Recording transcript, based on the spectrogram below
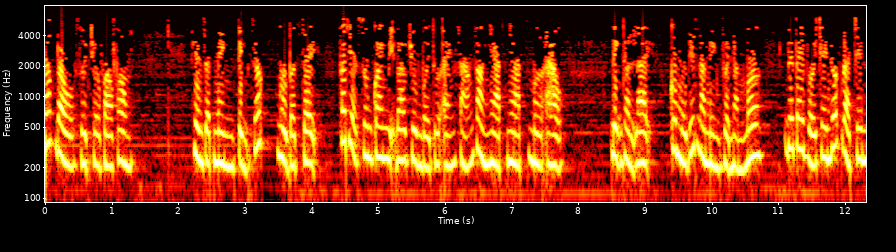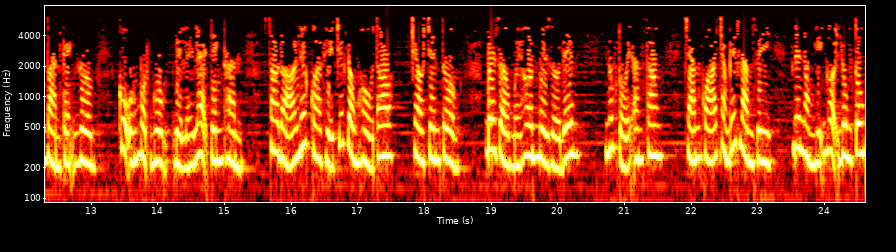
lắc đầu rồi trở vào phòng. Hiền giật mình tỉnh giấc, ngồi bật dậy, phát hiện xung quanh bị bao trùm bởi thứ ánh sáng vàng nhạt nhạt mờ ảo. Định thần lại, cô mới biết là mình vừa nằm mơ, đưa tay với chai nước đặt trên bàn cạnh giường, cô uống một ngụm để lấy lại tinh thần, sau đó liếc qua phía chiếc đồng hồ to treo trên tường. Bây giờ mới hơn 10 giờ đêm, lúc tối ăn xong, chán quá chẳng biết làm gì nên nằm nghĩ ngợi lung tung,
